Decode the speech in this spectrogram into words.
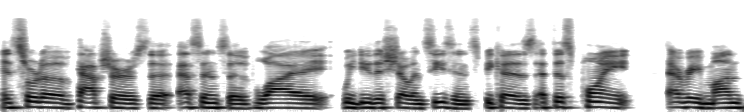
it sort of captures the essence of why we do this show in seasons because at this point, every month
